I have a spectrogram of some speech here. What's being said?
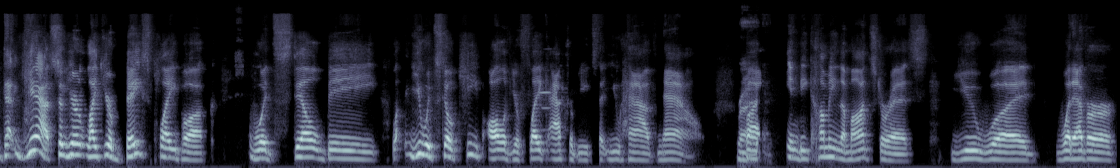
that yeah, so your like your base playbook would still be you would still keep all of your flake attributes that you have now. right. But in becoming the monstrous, you would whatever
